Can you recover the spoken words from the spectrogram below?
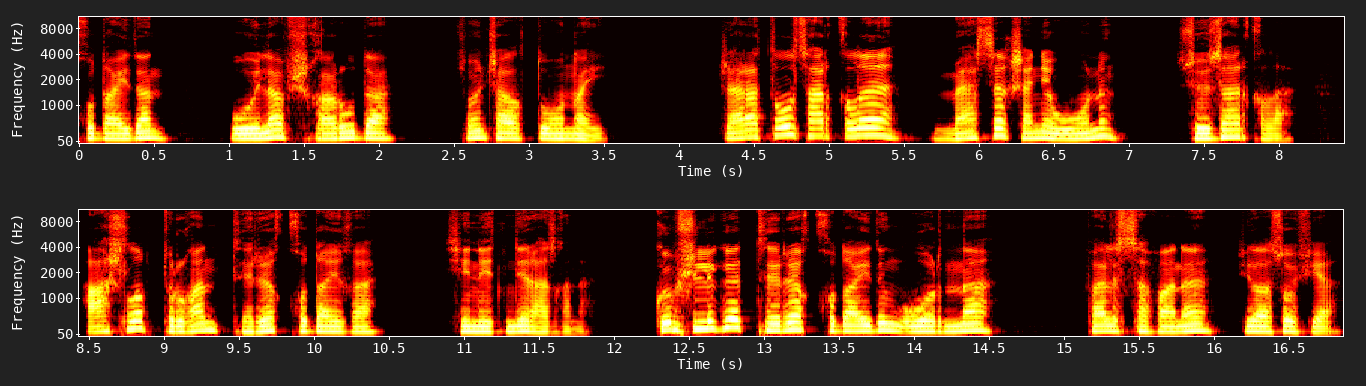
құдайдан ойлап шығару да соншалықты оңай. Жаратылыс арқылы мәсіх және оның сөзі арқылы ашылып тұрған тірі құдайға сенетіндер аз ғана. Көпшілігі тірі құдайдың орнына фәлсафаны философия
